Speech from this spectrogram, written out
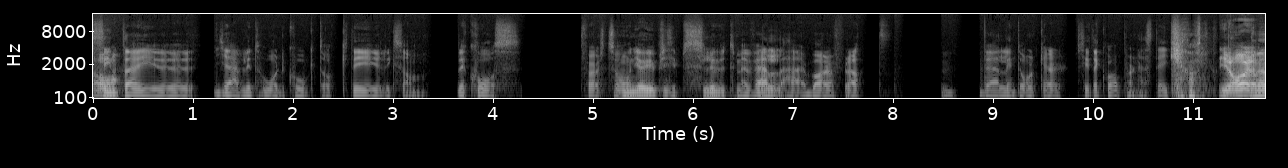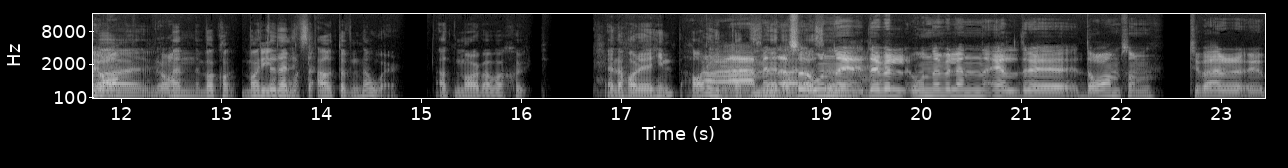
Ja. Sinta är ju jävligt hårdkokt och det är ju liksom the cause first. Så hon gör ju i princip slut med Väl här bara för att Väl inte orkar sitta kvar på den här stakeout. Ja, ja, men var, ja. men var, kom, var inte det lite så out of nowhere? Att Marva var sjuk? Eller har det, hint, har det Ah, hintats? men Eller, alltså, hon, är, det är väl, hon är väl en äldre dam som tyvärr, eh,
